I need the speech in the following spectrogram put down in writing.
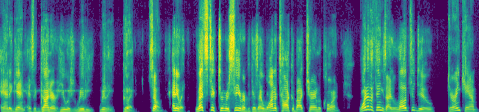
And again, as a gunner, he was really, really good. So anyway, let's stick to receiver because I want to talk about Terry McLaurin. One of the things I love to do during camp,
